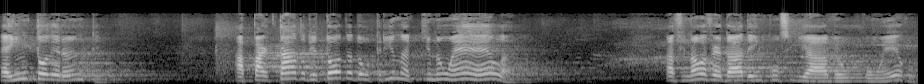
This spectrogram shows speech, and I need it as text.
é intolerante, apartada de toda doutrina que não é ela. Afinal, a verdade é inconciliável com o erro.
